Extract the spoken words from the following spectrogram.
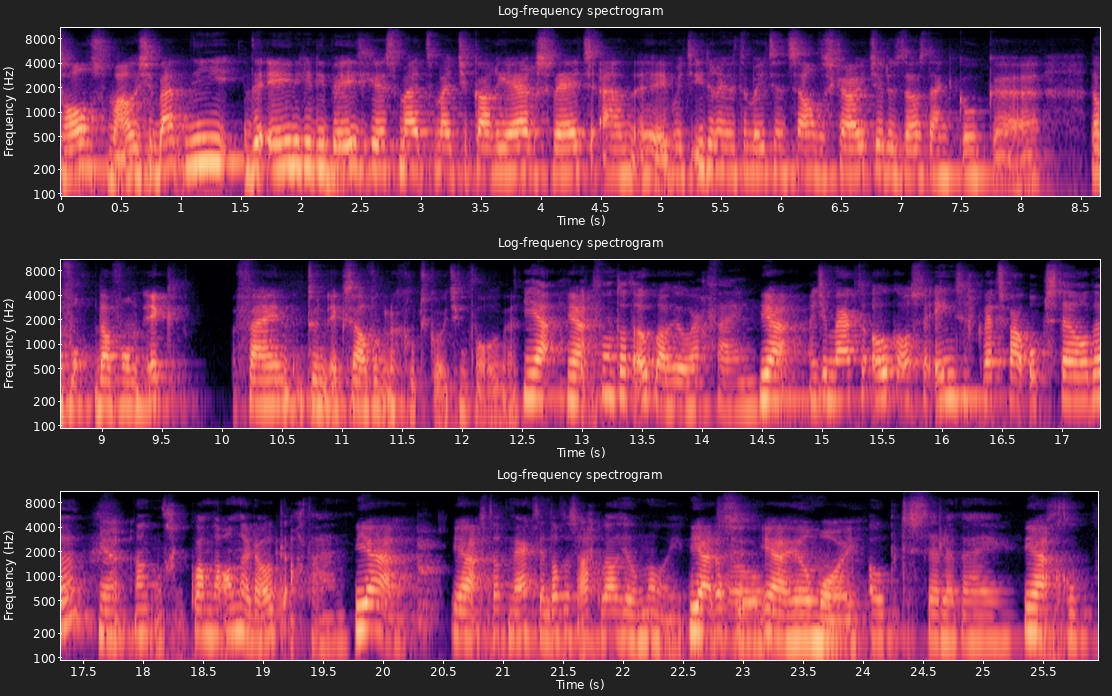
half smart. Dus je bent niet de enige die bezig is met, met je carrière switch. En uh, weet je, iedereen zit een beetje in hetzelfde schuitje. Dus dat is denk ik ook... Uh, dat, vond, dat vond ik fijn toen ik zelf ook nog groepscoaching volgde. Ja, ja, ik vond dat ook wel heel erg fijn. Ja. Want je merkte ook als de een zich kwetsbaar opstelde, ja. dan kwam de ander er ook achteraan. Ja, ja. Dus dat merkte en dat is eigenlijk wel heel mooi. Ja, dat is ja, heel mooi. Open te stellen bij een groep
